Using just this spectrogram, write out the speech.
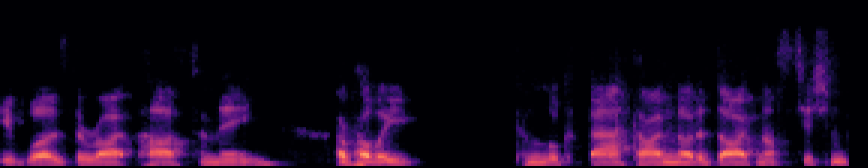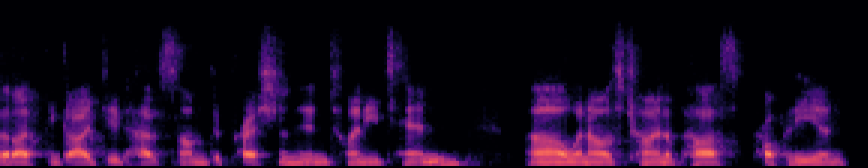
it was the right path for me. I probably can look back. I'm not a diagnostician, but I think I did have some depression in 2010 uh, when I was trying to pass property and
